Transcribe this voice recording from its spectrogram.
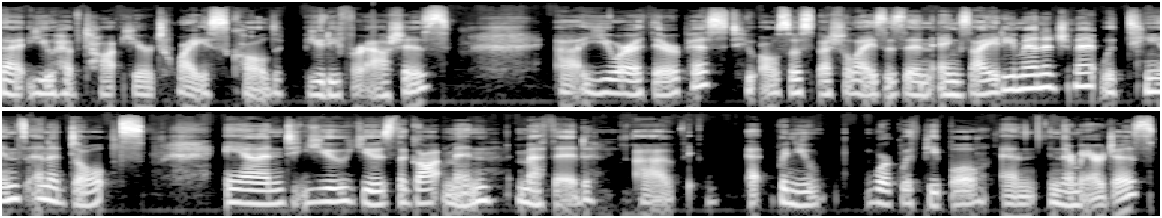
that you have taught here twice called Beauty for Ashes. Uh, you are a therapist who also specializes in anxiety management with teens and adults, and you use the Gottman method uh, when you work with people and in their marriages.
